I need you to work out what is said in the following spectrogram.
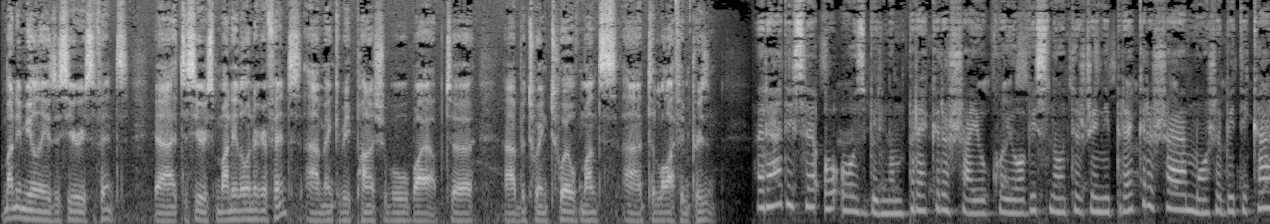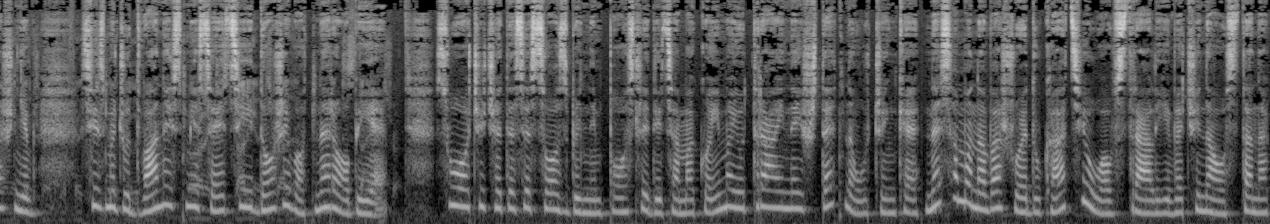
Money muling is a serious offence. Uh, it's a serious money laundering offence um, and can be punishable by up to uh, between 12 months uh, to life in prison. Radi se o ozbiljnom prekršaju koji ovisno o težini prekršaja može biti kažnjiv s između 12 mjeseci i doživotne robije. Suočit ćete se s ozbiljnim posljedicama koje imaju trajne i štetne učinke ne samo na vašu edukaciju u Australiji, već i na ostanak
